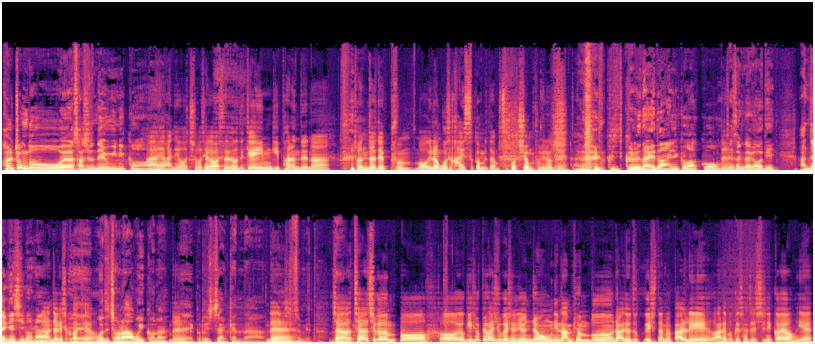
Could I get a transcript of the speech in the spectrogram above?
할 정도의 사실은 내용이니까. 아니 아니요. 저 제가 봤을 때는 어디 게임기 파는 데나 전자제품 뭐 이런 곳에 가 있을 겁니다. 스포츠 용품 이런 데. 아니, 그, 그 나이도 아닐 것 같고 네. 제 생각에 어디 앉아 계시거나 네, 앉아 계실 것 예, 같아요. 어디 전화하고 있거나 네. 네, 그러시지 않겠나 네. 싶습니다. 자, 자 지금 뭐 어, 여기 쇼핑하시고 계시는 윤종님 남편분 라디오 듣고 계시다면 빨리 아내분께 찾으시니까요. 예,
